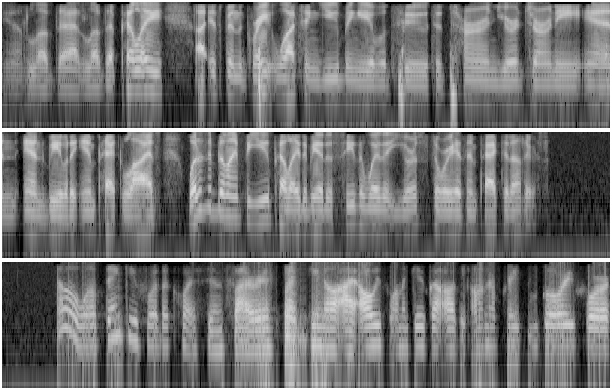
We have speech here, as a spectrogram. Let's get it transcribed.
Yeah, love that, love that. Pele, uh, it's been great watching you being able to to turn your journey and and be able to impact lives. What has it been like for you, Pele, to be able to see the way that your story has impacted others? Oh well, thank you for the question, Cyrus. But you know, I always want to give God all the honor, praise, and glory for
